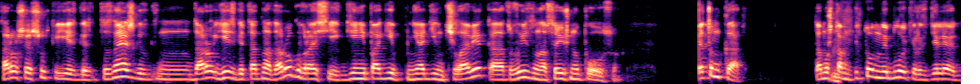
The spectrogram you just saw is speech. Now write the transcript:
хорошая шутка есть, говорит, ты знаешь, дорог, есть, говорит, одна дорога в России, где не погиб ни один человек а от выезда на встречную полосу. Это МКАД. Потому что там бетонные блоки разделяют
